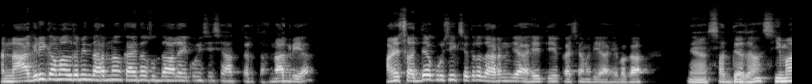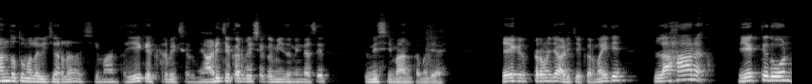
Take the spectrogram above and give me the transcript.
नागरी कमाल जमीन धारणा कायदा सुद्धा आला एकोणीशे शहात्तरचा. नागरी हा. आणि सध्या कृषी क्षेत्र धारण जे आहे ते कशामध्ये आहे? बघा सध्याचा सीमांत तुम्हाला विचारलं सीमांत एक हेक्टरपेक्षा कमी अडीच एकरपेक्षा कमी जमीन असेल तुम्ही सीमांतमध्ये आहे. एक हेक्टर म्हणजे अडीच एकर. माहितीये लहान एक ते दोन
